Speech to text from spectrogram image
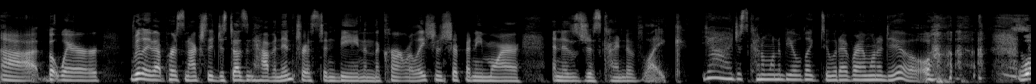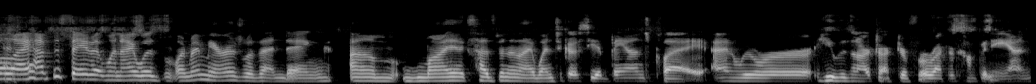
Uh, but where really that person actually just doesn't have an interest in being in the current relationship anymore and is just kind of like yeah, I just kind of want to be able to like do whatever I want to do. well, I have to say that when I was when my marriage was ending, um, my ex husband and I went to go see a band play, and we were he was an art director for a record company, and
